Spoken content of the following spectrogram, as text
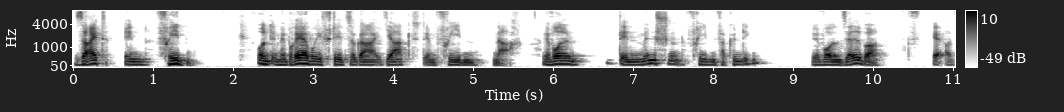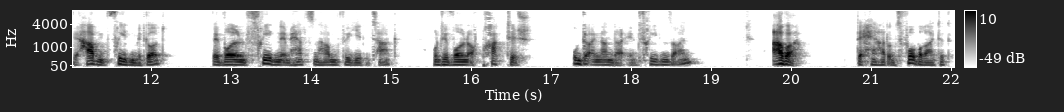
seid in Frieden. Und im Hebräerbrief steht sogar, jagt dem Frieden nach. Wir wollen den Menschen Frieden verkündigen. Wir wollen selber, wir haben Frieden mit Gott Wir wollen Frieden im Herzen haben für jeden Tag und wir wollen auch praktisch untereinander in Frieden sein. Aber der Herr hat uns vorbereitet.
